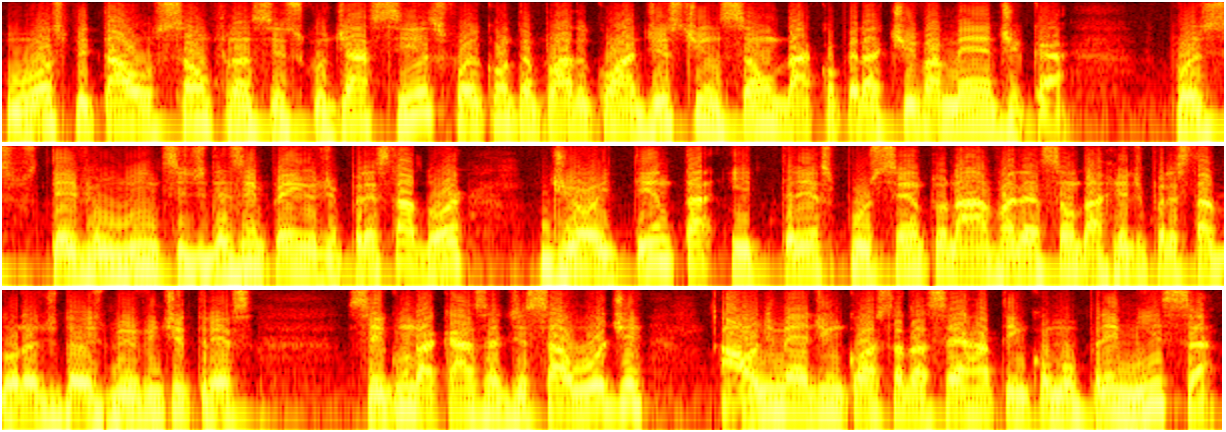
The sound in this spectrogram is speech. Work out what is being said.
O Hospital São Francisco de Assis foi contemplado com a distinção da cooperativa médica, pois teve um índice de desempenho de prestador de 83% na avaliação da rede prestadora de 2023. Segundo a Casa de Saúde, a Unimed em Costa da Serra tem como premissa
